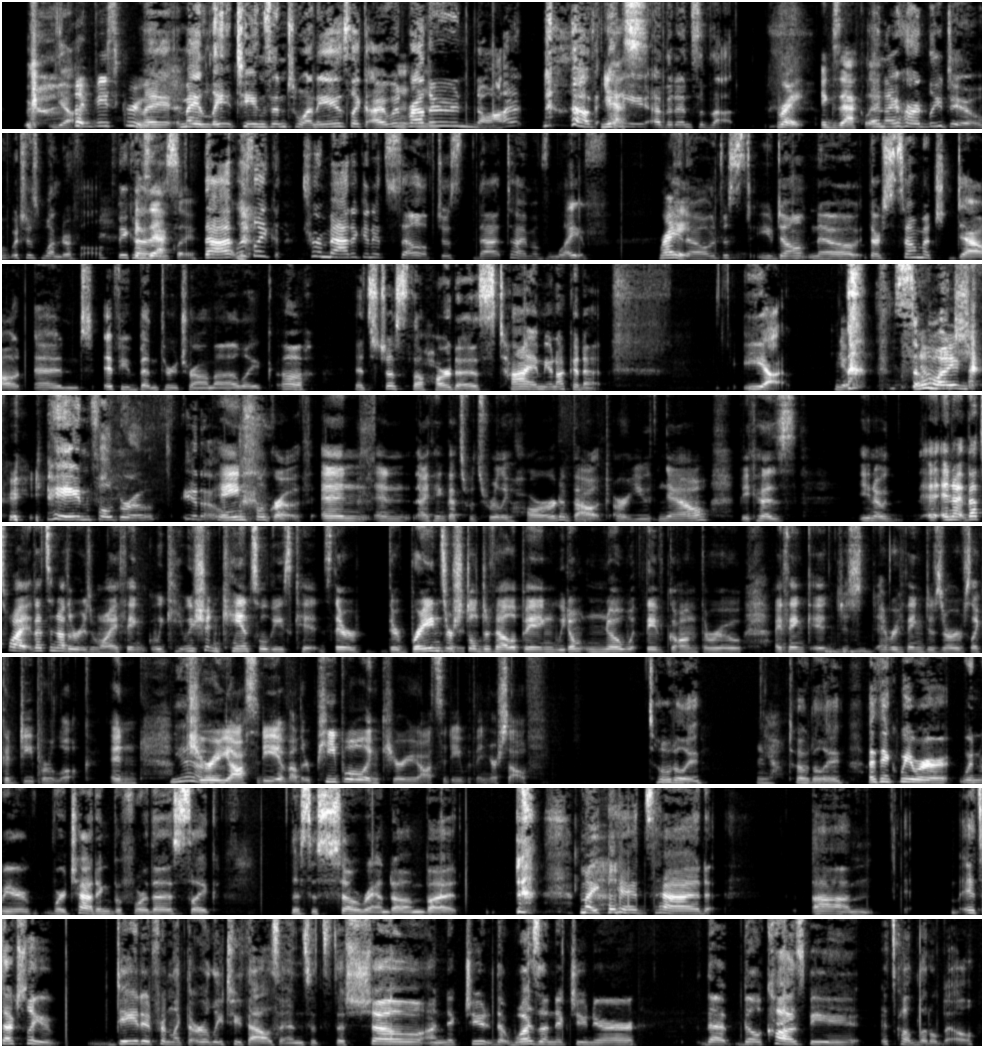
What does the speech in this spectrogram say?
Yeah. I'd be screwed. My my late teens and twenties, like I would Mm-mm. rather not have Yes. any evidence of that. right? Exactly. And I hardly do, which is wonderful because Exactly. that was like traumatic in itself, just that time of life. right. You know, just you don't know. There's so much doubt. And if you've been through trauma, like, oh, it's just the hardest time. You're not gonna, yeah, yeah. so no, much painful growth, you know. painful growth and and i think that's what's really hard about our youth now because you know and I, that's why that's another reason why i think we we shouldn't cancel these kids their their brains are still developing we don't know what they've gone through i think it just Mm-hmm. everything deserves like a deeper look and Yeah, curiosity of other people and curiosity within yourself totally. Yeah Totally. I think we were when we were, were chatting before this, like this is so random, but my kids had um it's actually dated from like the early 2000s. It's the show on Nick Jr. that was on Nick Jr. that Bill Cosby, it's called Little Bill.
